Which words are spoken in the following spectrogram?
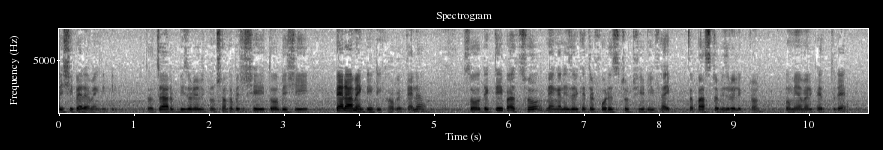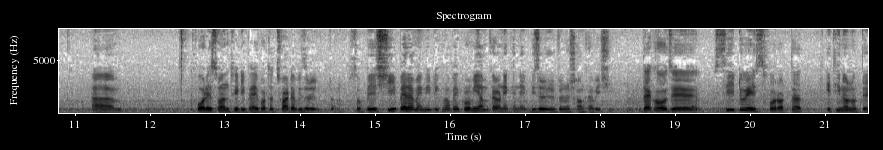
বেশি প্যারাম্যাগনেটিক তো যার বিজোড় ইলেকট্রন সংখ্যা বেশি, সেই তো বেশি প্যারাম্যাগনেটিক হবে, তাই না? সো দেখতেই পাচ্ছ, ম্যাঙ্গানিজের ক্ষেত্রে four S two three D five তো পাঁচটা বিজোড় ইলেকট্রন ক্রোমিয়ামের ক্ষেত্রে four S one three D five অর্থাৎ ছয়টা বিজোড় ইলেকট্রন সো বেশি প্যারাম্যাগনেটিক হবে ক্রোমিয়াম কারণ এখানে বিজোড় ইলেকট্রনের সংখ্যা বেশি। দেখো যে সি টু এইচ ফোর অর্থাৎ ইথিননুতে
